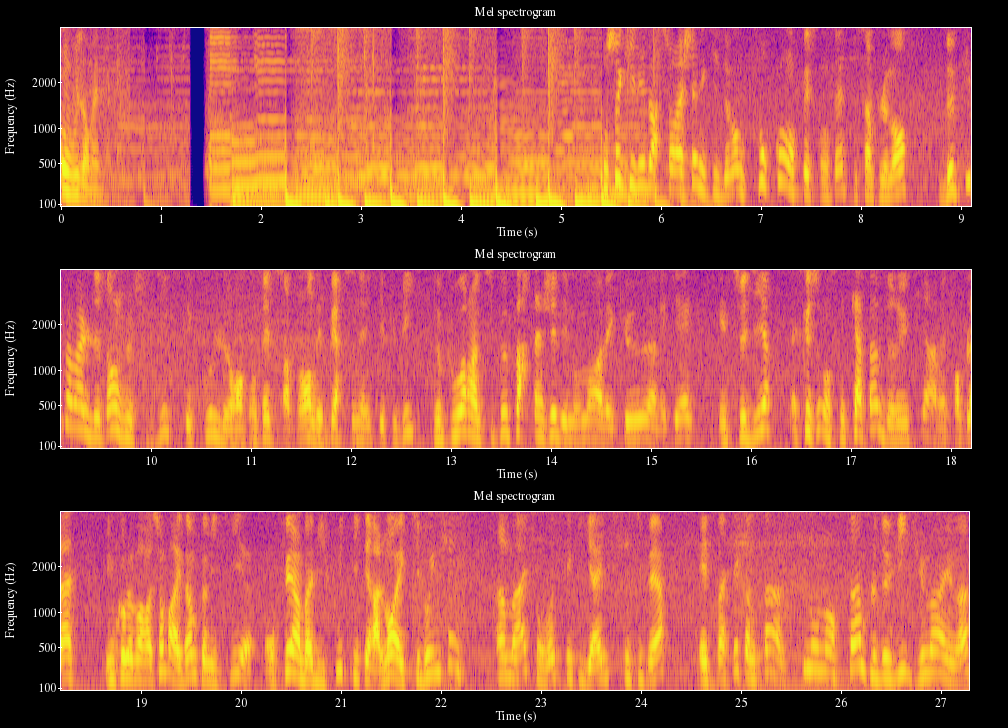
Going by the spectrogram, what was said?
on vous emmène. Pour ceux qui débarquent sur la chaîne et qui se demandent pourquoi on fait ce concept, tout simplement, depuis pas mal de temps, je me suis dit que c'était cool de rencontrer tout simplement des personnalités publiques, de pouvoir un petit peu partager des moments avec eux, avec elles, et de se dire, est-ce qu'on serait capable de réussir à mettre en place une collaboration, par exemple, comme ici, euh, on fait un baby-foot littéralement avec Thibaut InShape. Un match, on voit que c'est qui gagne, qui c'est qui perd, et de passer comme ça un petit moment simple de vie d'humain à humain.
